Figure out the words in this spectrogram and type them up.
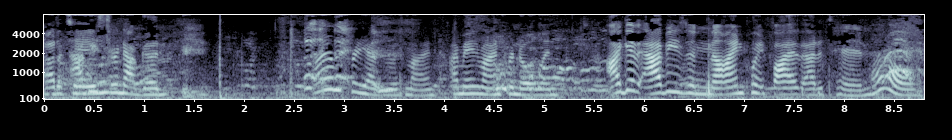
Out of Abby's 10? turned out good. I'm pretty happy with mine. I made mine for Nolan. I give Abby's a 9.5 out of 10. Oh,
